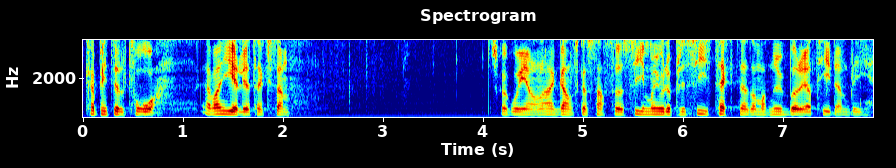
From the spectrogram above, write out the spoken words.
kapitel 2, evangelietexten. Jag ska gå igenom den här ganska snabbt för Simon gjorde precis tecknet om att nu börjar tiden bli.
